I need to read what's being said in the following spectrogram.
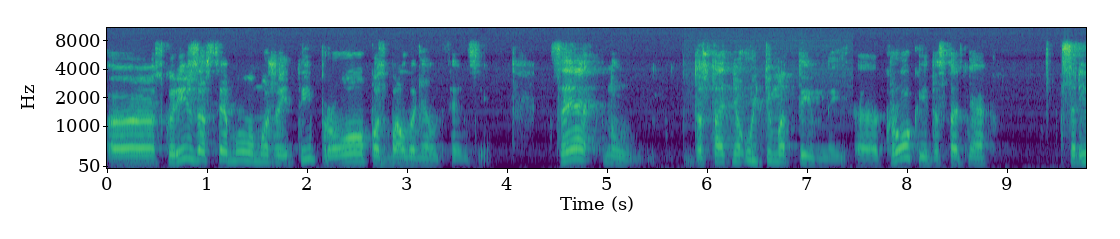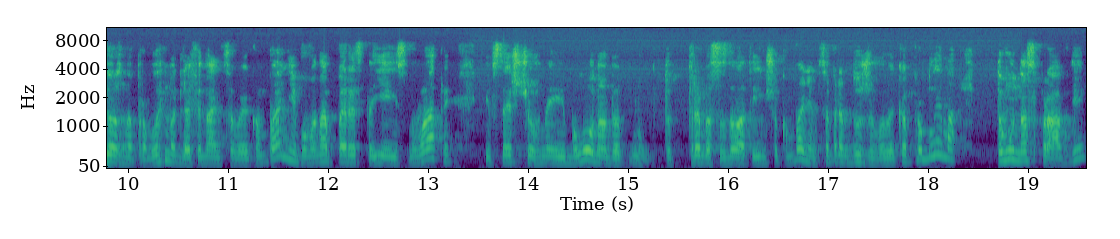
е, скоріш за все, мова може йти про позбавлення ліцензії. Це ну достатньо ультимативний е, крок і достатньо серйозна проблема для фінансової компанії, бо вона перестає існувати, і все, що в неї було, надо, ну, то треба создавати іншу компанію. Це прям дуже велика проблема. Тому насправді,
